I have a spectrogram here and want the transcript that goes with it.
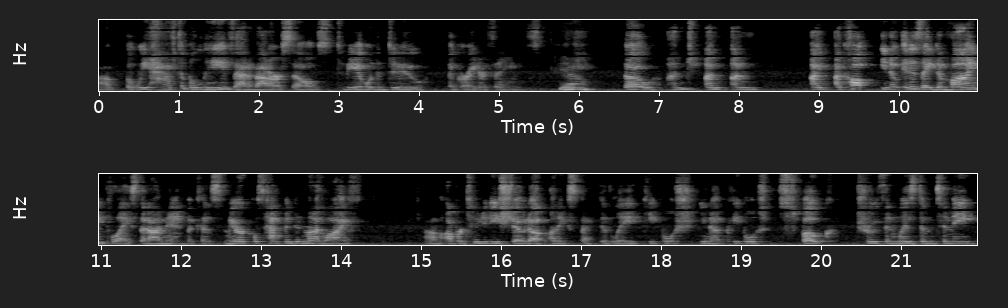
uh, but we have to believe that about ourselves to be able to do the greater things. Yeah. So I'm, I'm, I'm, I, I call, you know, it is a divine place that I'm in because miracles happened in my life. Um, opportunities showed up unexpectedly. People, sh- you know, people spoke truth and wisdom to me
